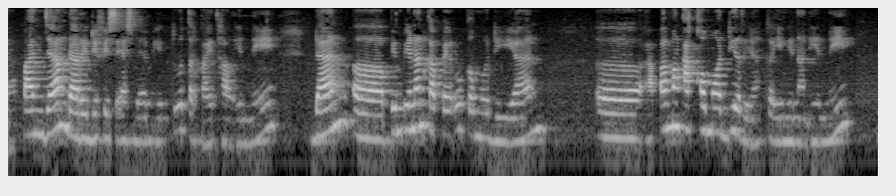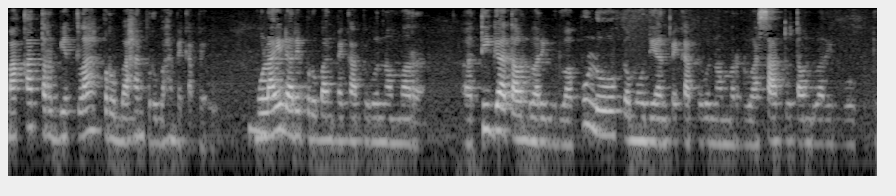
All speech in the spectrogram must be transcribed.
ya, panjang dari divisi SDM itu terkait hal ini dan eh, pimpinan KPU kemudian eh, apa mengakomodir ya keinginan ini maka terbitlah perubahan-perubahan PKPU mulai dari perubahan PKPU nomor eh, 3 tahun 2020 kemudian PKPU nomor 21 tahun 2020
